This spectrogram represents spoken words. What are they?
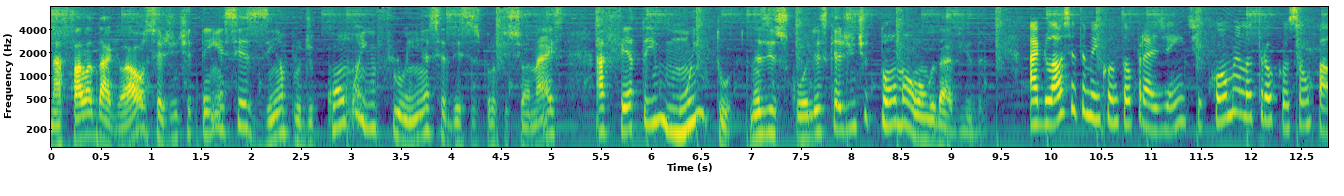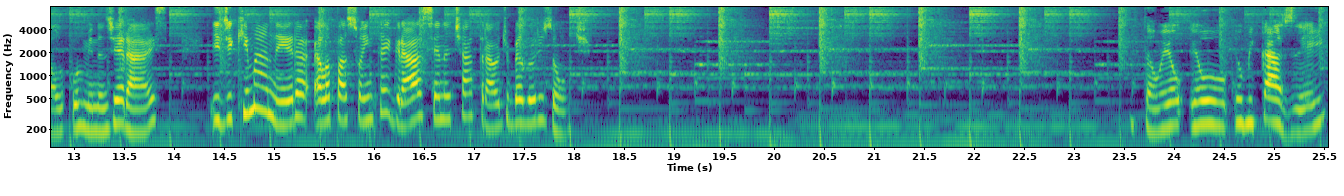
Na fala da Glaucia, a gente tem esse exemplo de como a influência desses profissionais afeta e muito nas escolhas que a gente toma ao longo da vida. A Glaucia também contou pra gente como ela trocou São Paulo por Minas Gerais e de que maneira ela passou a integrar a cena teatral de Belo Horizonte. Então, eu, eu, eu me casei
